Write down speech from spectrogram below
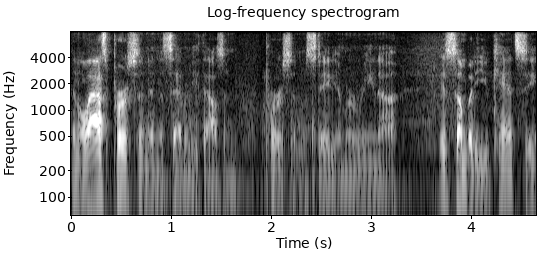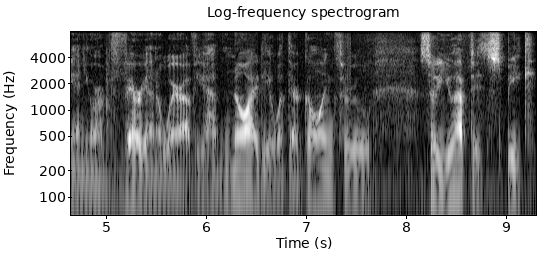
and the last person in a seventy thousand person stadium arena is somebody you can't see and you are very unaware of. You have no idea what they're going through, so you have to speak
